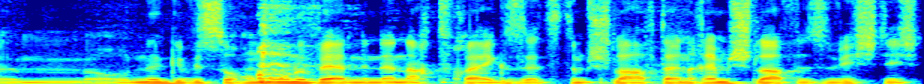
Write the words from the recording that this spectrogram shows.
ähm, ne, gewisse Hormone werden in der Nacht freigesetzt im Schlaf. Dein REM-Schlaf ist wichtig.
